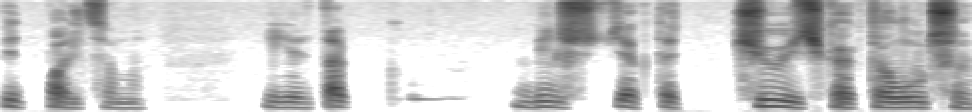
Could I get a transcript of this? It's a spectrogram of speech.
під пальцями. І так більш як-то чуєчка, як-то лучше.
